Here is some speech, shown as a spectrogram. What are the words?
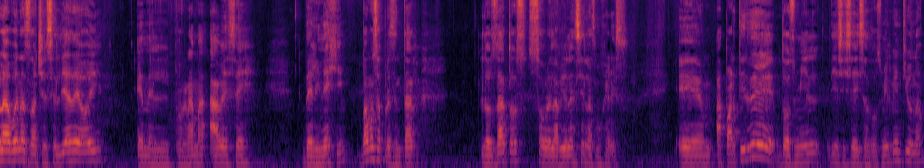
Hola, buenas noches. El día de hoy, en el programa ABC del INEGI, vamos a presentar los datos sobre la violencia en las mujeres. Eh, a partir de 2016 a 2021,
